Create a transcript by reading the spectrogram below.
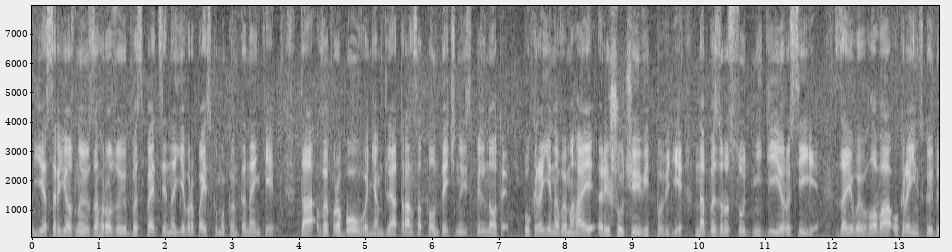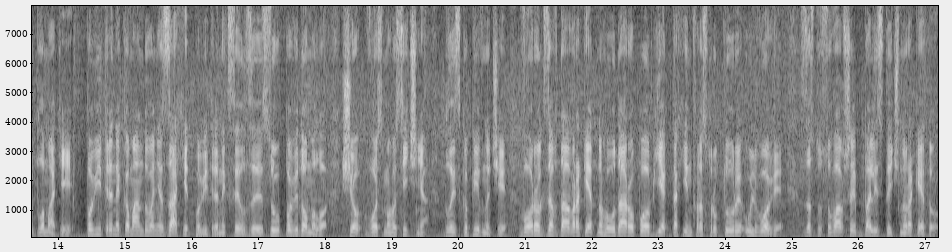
є серйозною загрозою безпеці на європейському континенті та випробовуванням для трансатлантичної спільноти. Україна вимагає рішучої відповіді на безрозсудні дії Росії, заявив глава української дипломатії. Повітряне командування Захід повітряних сил ЗСУ повідомило, що 8 січня близько півночі ворог завдав ракетного удару по об'єктах інфраструктури у Львові, застосувавши балістичну ракету.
